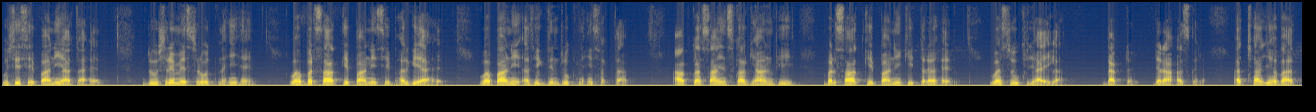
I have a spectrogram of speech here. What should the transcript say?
उसी से पानी आता है। दूसरे में स्रोत नहीं है। वह बरसात के पानी से भर गया है। वह पानी अधिक दिन रुक नहीं सकता। आपका साइंस का ज्ञान भी बरसात के पानी की तरह है। वह सूख जाएगा। डॉक्टर, जरा हंसकर अच्छा यह बात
